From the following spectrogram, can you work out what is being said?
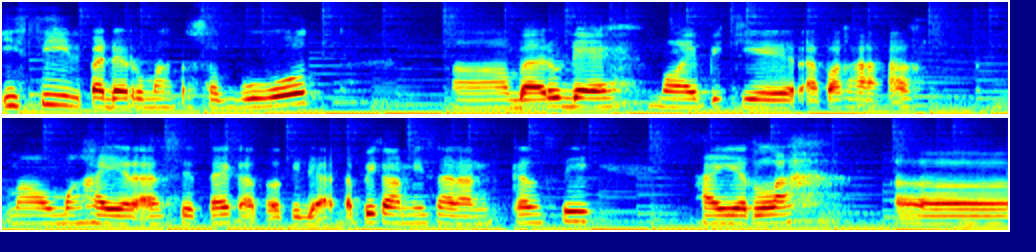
isi pada rumah tersebut. Uh, baru deh mulai pikir apakah mau meng-hire arsitek atau tidak. Tapi kami sarankan sih hire lah uh,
